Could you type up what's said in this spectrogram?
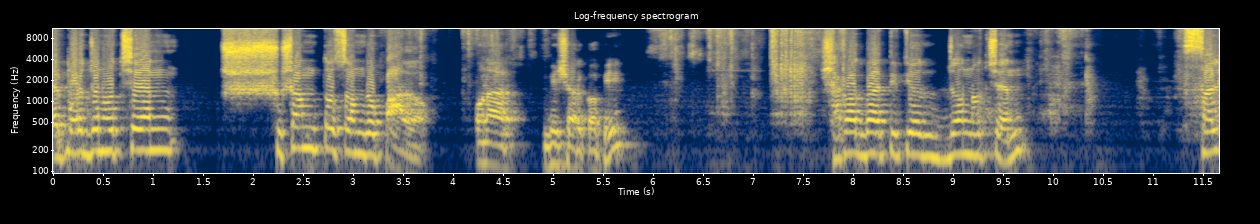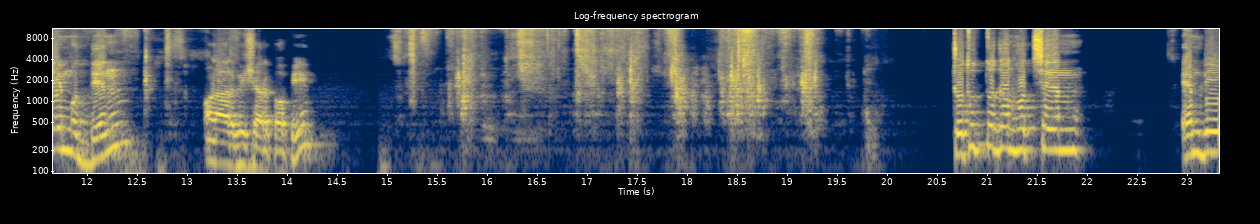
এরপরের জন হচ্ছেন সুশান্ত চন্দ্র পাল, ওনার ভিসার কপি। শাখাওয়াত ভাই তৃতীয় জন হচ্ছেন সালিম উদ্দিন ওনার ভিসার কপি। চতুর্থ জন হচ্ছেন এমডি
